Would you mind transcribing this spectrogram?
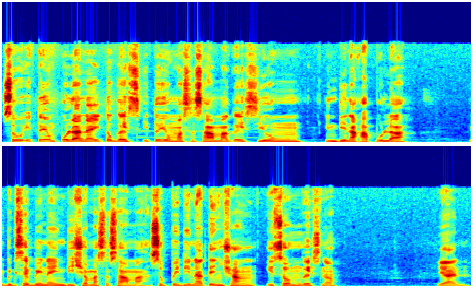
So ito yung pula na ito guys, ito yung masasama guys, yung hindi nakapula Ibig sabihin na hindi siya masasama. So, pwede natin siyang isom guys, no? Yan.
